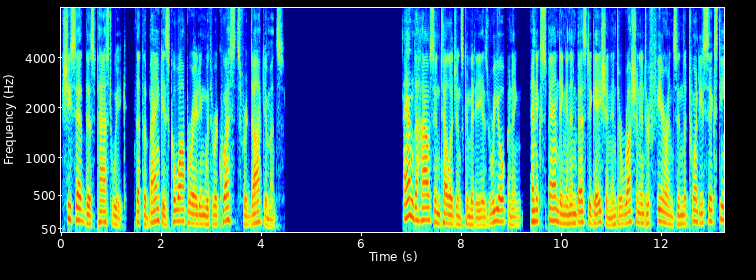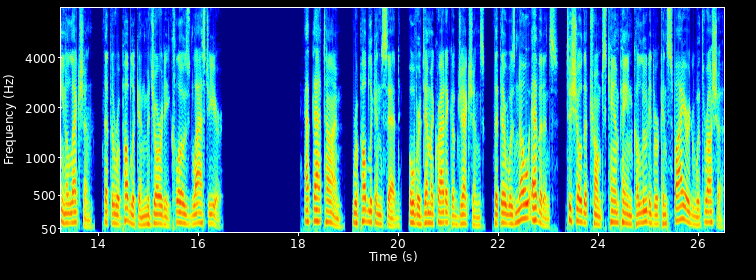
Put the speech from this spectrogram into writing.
She said this past week that the bank is cooperating with requests for documents and the House Intelligence Committee is reopening and expanding an investigation into Russian interference in the 2016 election that the Republican majority closed last year. At that time, Republicans said, over Democratic objections, that there was no evidence to show that Trump's campaign colluded or conspired with Russia.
